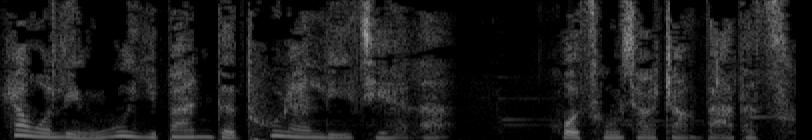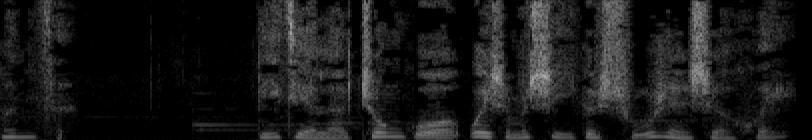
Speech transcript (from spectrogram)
让我领悟一般的突然理解了我从小长大的村子，理解了中国为什么是一个熟人社会，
